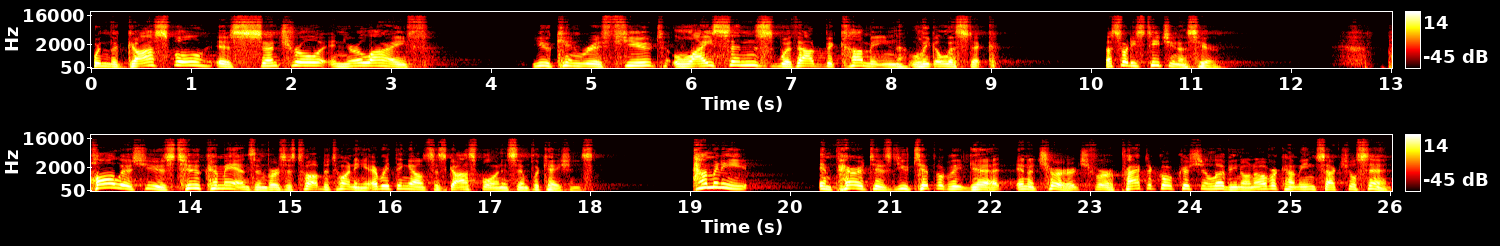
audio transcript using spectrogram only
When the gospel is central in your life, you can refute license without becoming legalistic. That's what he's teaching us here. Paul issues two commands in verses 12 to 20. Everything else is gospel and its implications. How many imperatives you typically get in a church for a practical Christian living on overcoming sexual sin?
